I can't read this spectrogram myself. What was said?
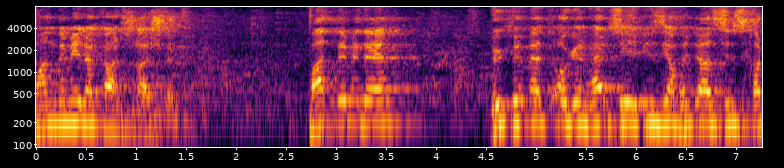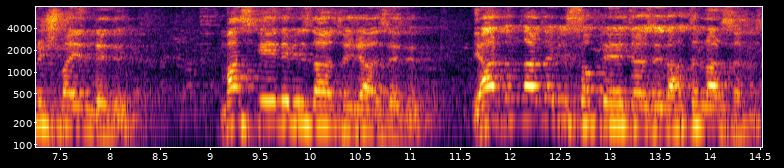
pandemiyle karşılaştık. Pandemide hükümet o gün her şeyi biz yapacağız, siz karışmayın dedi. Maskeyi de biz dağıtacağız dedi. Yardımlar da biz toplayacağız dedi hatırlarsanız.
